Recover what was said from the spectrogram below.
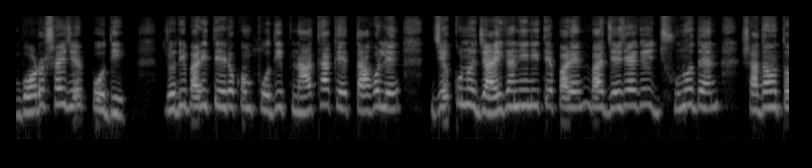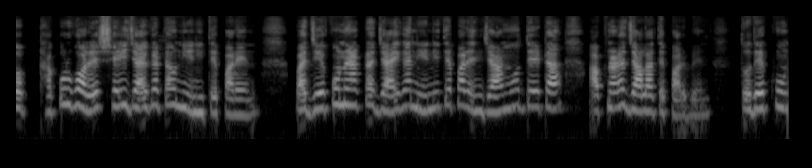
বড় সাইজের প্রদীপ। যদি বাড়িতে এরকম প্রদীপ না থাকে, তাহলে যে কোনো জায়গা নিয়ে নিতে পারেন বা যে জায়গায় ঝুনো দেন, সাধারণত ঠাকুর ঘরে সেই জায়গাটাও নিয়ে নিতে পারেন। বা যে কোনো একটা জায়গা নিয়ে নিতে পারেন, যার মধ্যে এটা আপনারা জ্বালাতে পারবেন। তো দেখুন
